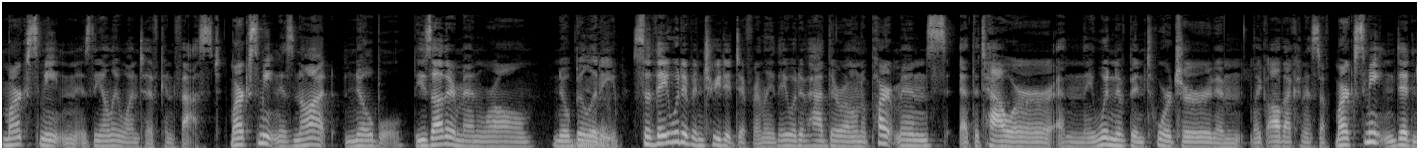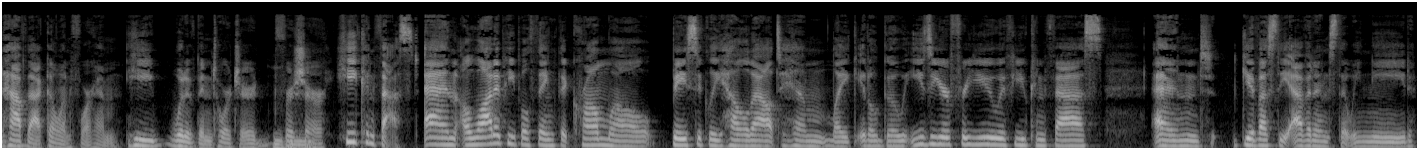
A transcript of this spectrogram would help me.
Mark Smeaton is the only one to have confessed. Mark Smeaton is not noble. These other men were all nobility. Yeah. So they would have been treated differently. They would have had their own apartments at the tower and they wouldn't have been tortured and like all that kind of stuff. Mark Smeaton didn't have that going for him. He would have been tortured for mm-hmm. sure. He confessed. And a lot of people think that Cromwell basically held out to him like it'll go easier for you if you confess and give us the evidence that we need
